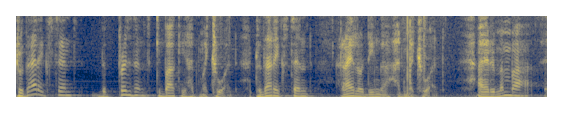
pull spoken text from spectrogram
to that extent, the President Kibaki had matured. To that extent, Raila Odinga had matured. I remember uh,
